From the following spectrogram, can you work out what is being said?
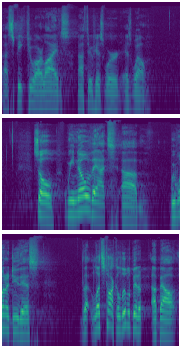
uh, speak to our lives uh, through His Word as well. So we know that. Um, we want to do this. Let's talk a little bit about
